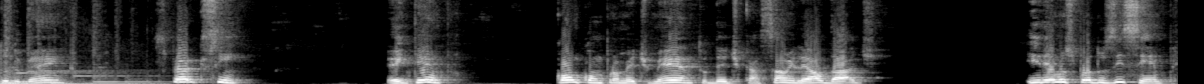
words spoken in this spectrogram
tudo bem? Espero que sim. Em tempo, com comprometimento, dedicação e lealdade, iremos produzir sempre.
